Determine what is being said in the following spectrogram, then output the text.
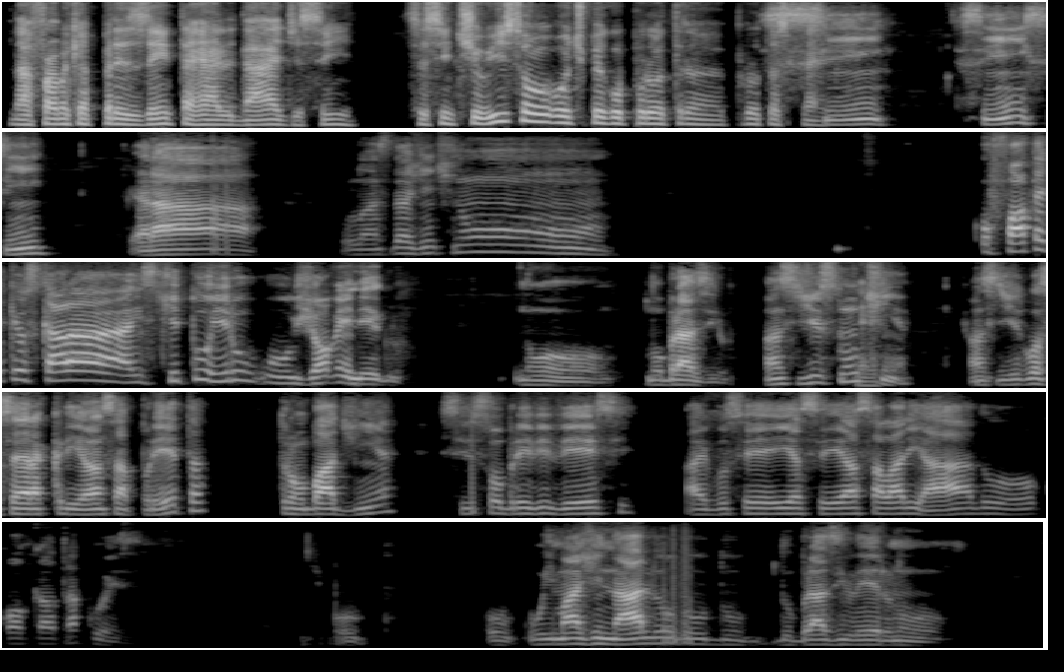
na forma que apresenta a realidade, assim. Você sentiu isso ou, ou te pegou por outra por outro aspecto? Sim, sim, sim. Era o lance da gente não. O fato é que os caras instituíram o jovem negro no, no Brasil. Antes disso não é. tinha. Antes disso você era criança preta trombadinha, se sobrevivesse, aí você ia ser assalariado ou qualquer outra coisa. Tipo, o, o imaginário do, do, do, brasileiro no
